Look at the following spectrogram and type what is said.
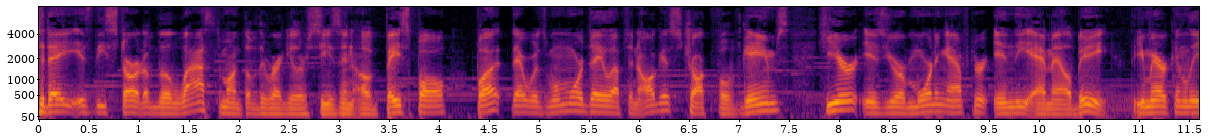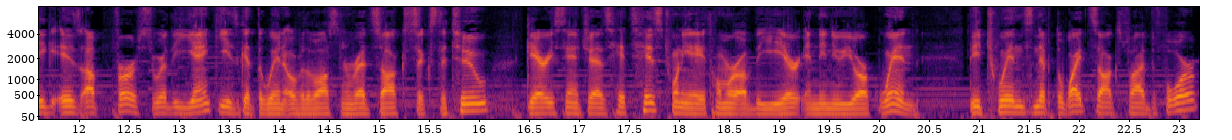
Today is the start of the last month of the regular season of baseball, but there was one more day left in August, chock full of games. Here is your morning after in the MLB. The American League is up first, where the Yankees get the win over the Boston Red Sox 6 2. Gary Sanchez hits his 28th homer of the year in the New York win. The Twins nip the White Sox 5 4.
